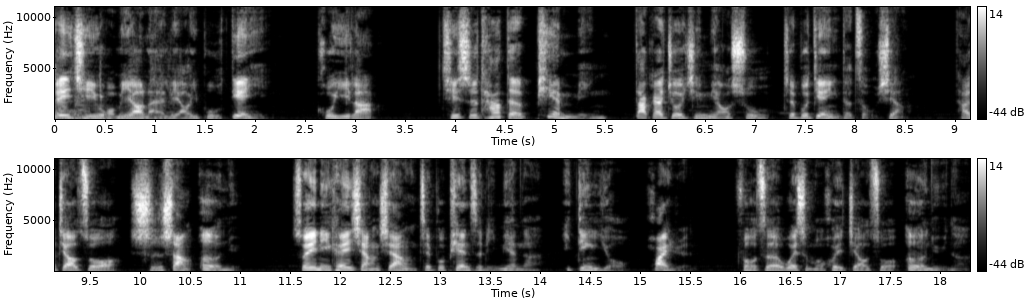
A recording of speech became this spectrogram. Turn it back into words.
这一集我们要来聊一部电影《库伊拉》。其实它的片名大概就已经描述这部电影的走向，它叫做《时尚恶女》。所以你可以想象，这部片子里面呢，一定有坏人，否则为什么会叫做恶女呢？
